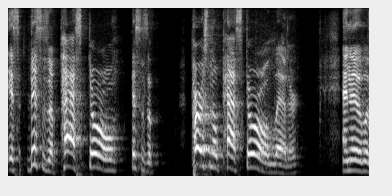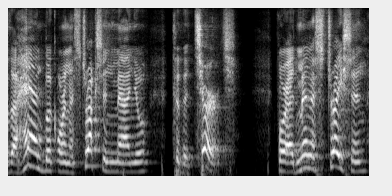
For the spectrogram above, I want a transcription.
this is a pastoral, this is a personal pastoral letter, and it was a handbook or an instruction manual to the church for administration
